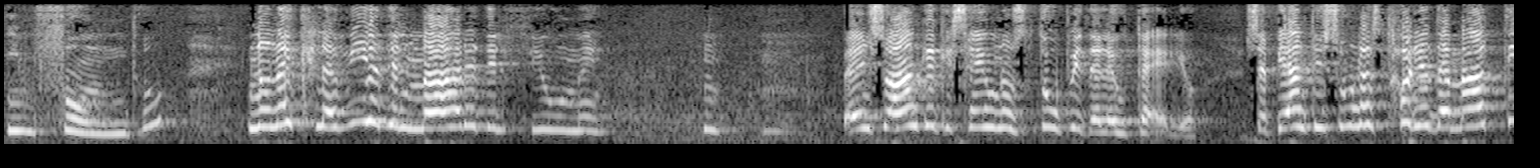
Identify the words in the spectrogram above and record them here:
in fondo, non è che la via del mare e del fiume. Penso anche che sei uno stupido, Eleuterio. Se pianti su una storia da matti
